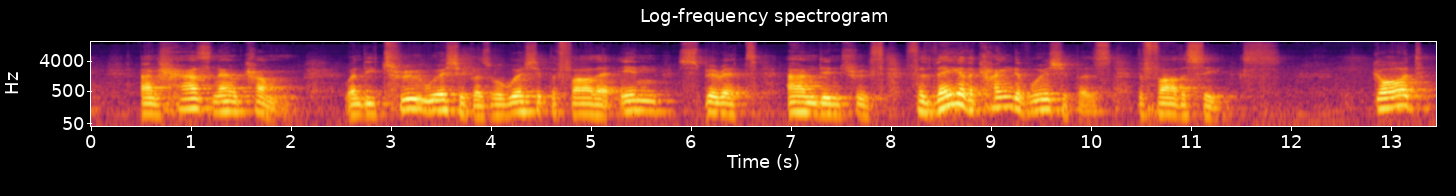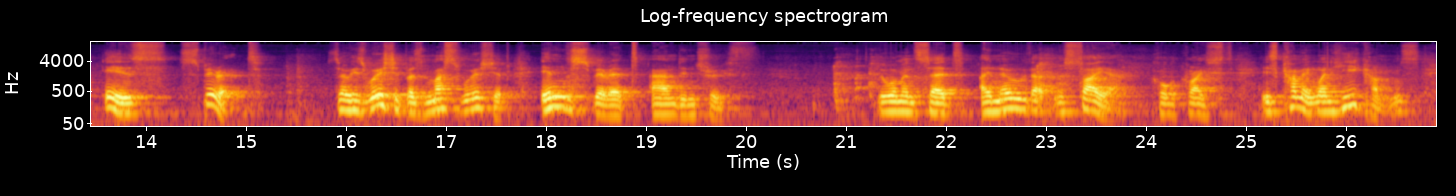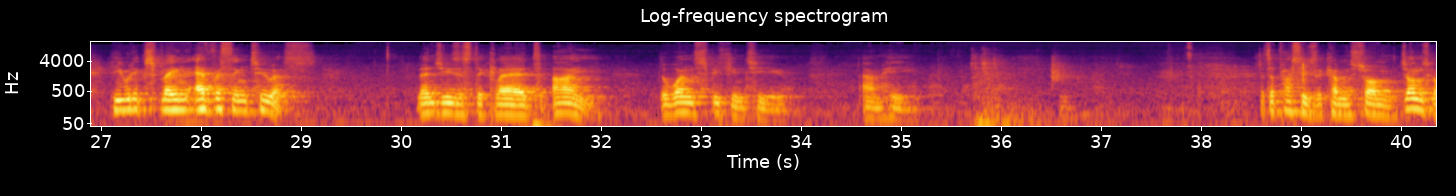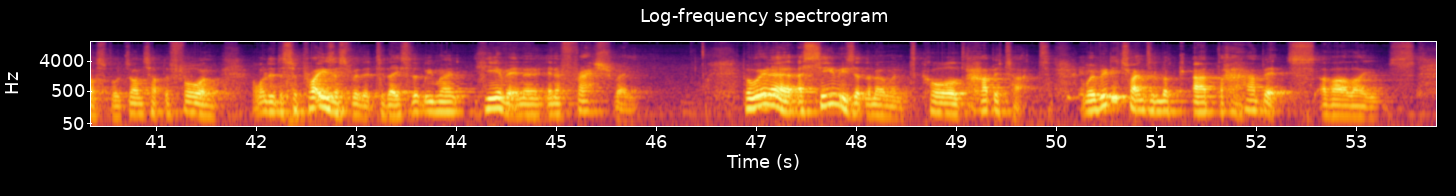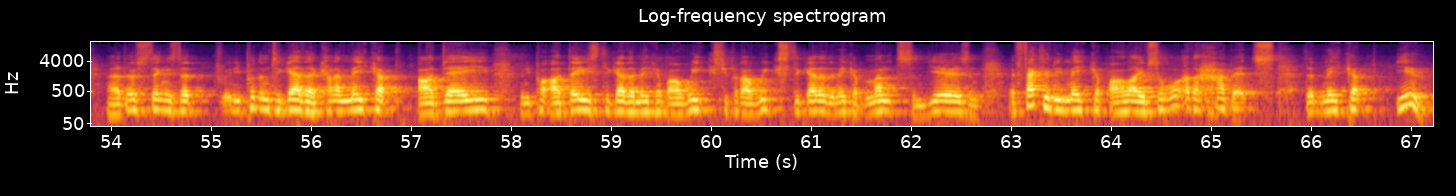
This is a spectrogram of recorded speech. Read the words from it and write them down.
and has now come when the true worshippers will worship the Father in spirit and in truth. For they are the kind of worshippers the Father seeks. God is spirit. So his worshippers must worship in the spirit and in truth. The woman said, I know that Messiah, called Christ, is coming. When he comes, he will explain everything to us. Then Jesus declared, I, the one speaking to you, am he. It's a passage that comes from John's Gospel, John chapter 4, and I wanted to surprise us with it today so that we might hear it in a, in a fresh way. But we're in a, a series at the moment called Habitat. We're really trying to look at the habits of our lives. Uh, those things that, when you put them together, kind of make up our day. When you put our days together, make up our weeks. You put our weeks together, they make up months and years and effectively make up our lives. So, what are the habits that make up you?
